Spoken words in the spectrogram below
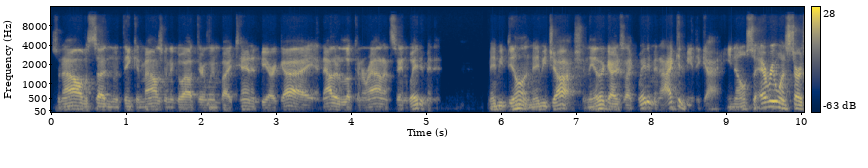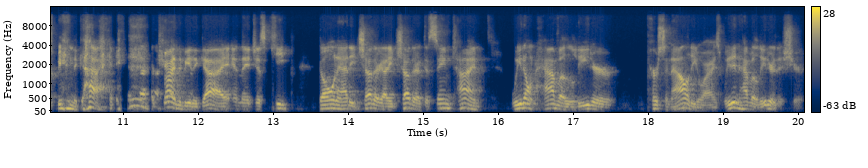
So now all of a sudden we're thinking Mouw's going to go out there and win by 10 and be our guy. And now they're looking around and saying, wait a minute, maybe Dylan, maybe Josh. And the other guy's like, wait a minute, I can be the guy, you know? So everyone starts being the guy, trying to be the guy, and they just keep going at each other, at each other. At the same time, we don't have a leader personality wise, we didn't have a leader this year.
